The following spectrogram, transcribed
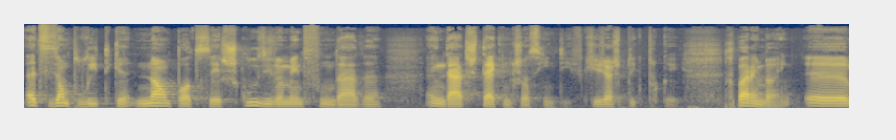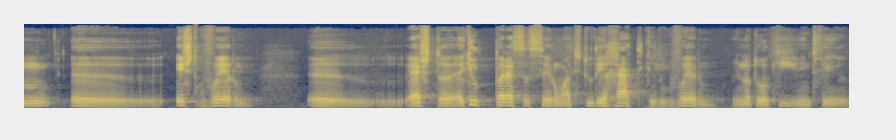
a decisão política não pode ser exclusivamente fundada em dados técnicos ou científicos. E já explico porquê. Reparem bem, este governo eh, esta, aquilo que parece ser uma atitude errática do governo, eu não estou aqui em,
